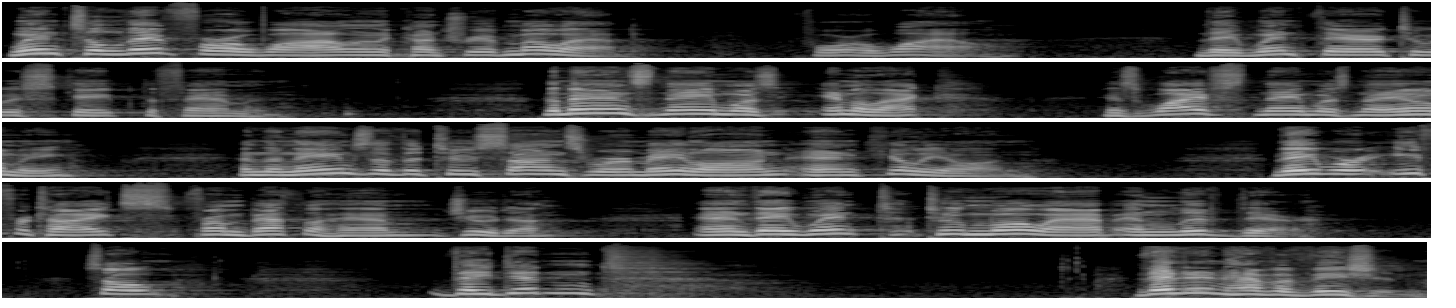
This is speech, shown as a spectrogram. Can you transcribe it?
went to live for a while in the country of Moab. For a while. They went there to escape the famine. The man's name was Elimelech, his wife's name was Naomi, and the names of the two sons were Mahlon and Chilion. They were Ephrathites from Bethlehem, Judah and they went to Moab and lived there. So they didn't they didn't have a vision.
